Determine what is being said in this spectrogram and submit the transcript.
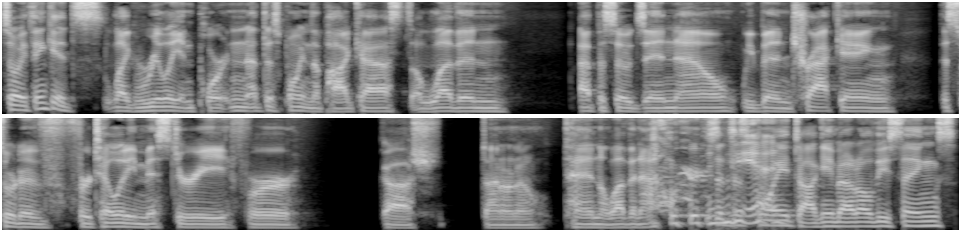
So I think it's like really important at this point in the podcast, 11 episodes in now. We've been tracking the sort of fertility mystery for, gosh, I don't know, 10, 11 hours at this Yeah. point, talking about all these things.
